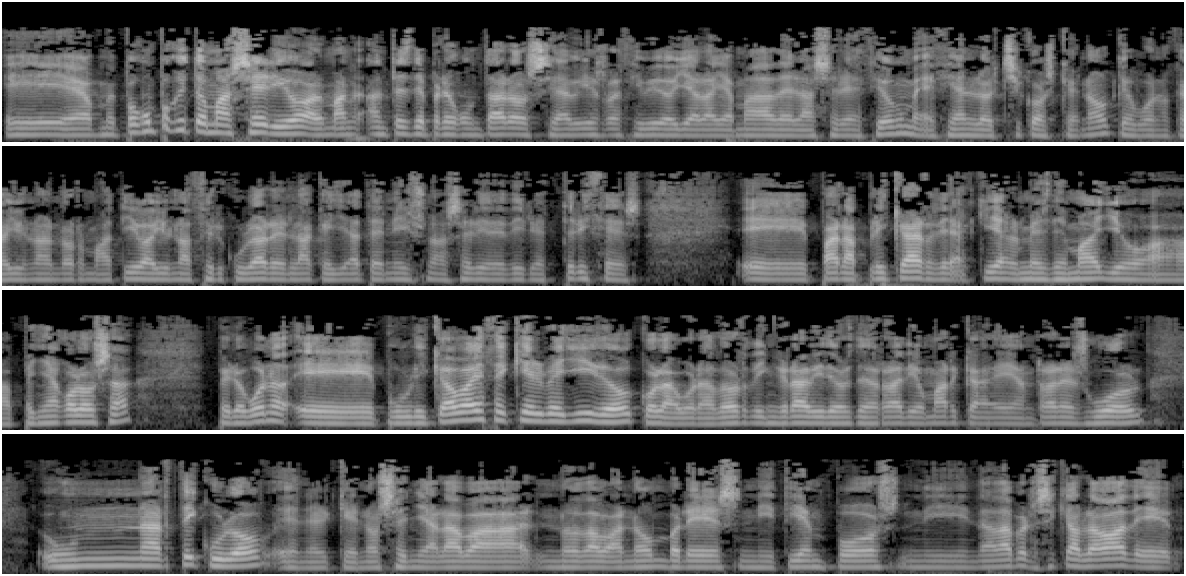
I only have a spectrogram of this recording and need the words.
Eh, me pongo un poquito más serio antes de preguntaros si habéis recibido ya la llamada de la selección. Me decían los chicos que no, que bueno, que hay una normativa y una circular en la que ya tenéis una serie de directrices eh, para aplicar de aquí al mes de mayo a Peñagolosa. Pero bueno, eh, publicaba Ezequiel Bellido, colaborador de Ingrávidos de Radio Marca en Runners World, un artículo en el que no señalaba, no daba nombres, ni tiempos, ni nada, pero sí que hablaba de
